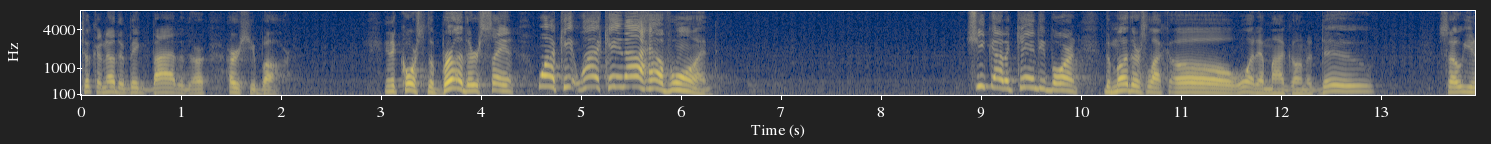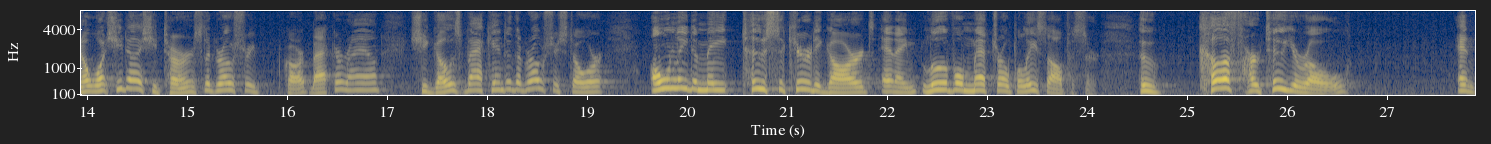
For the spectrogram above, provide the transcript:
took another big bite of the Hershey bar. And of course, the brother's saying, Why can't, why can't I have one? She got a candy bar. And the mother's like, Oh, what am I going to do? So, you know what she does? She turns the grocery cart back around. She goes back into the grocery store only to meet two security guards and a Louisville Metro police officer who cuff her two year old and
